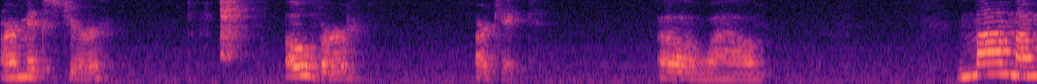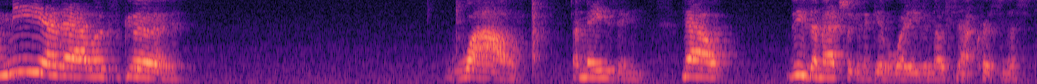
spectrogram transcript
our mixture over our cake. Oh, wow. Mamma mia, that looks good. Wow. Amazing. Now, these I'm actually going to give away even though it's not Christmas.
